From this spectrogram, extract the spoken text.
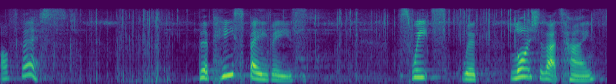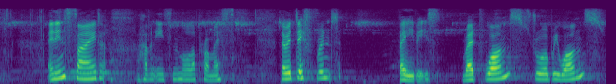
of this the Peace Babies. Sweets were launched at that time, and inside, I haven't eaten them all, I promise, there are different babies red ones, strawberry ones,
